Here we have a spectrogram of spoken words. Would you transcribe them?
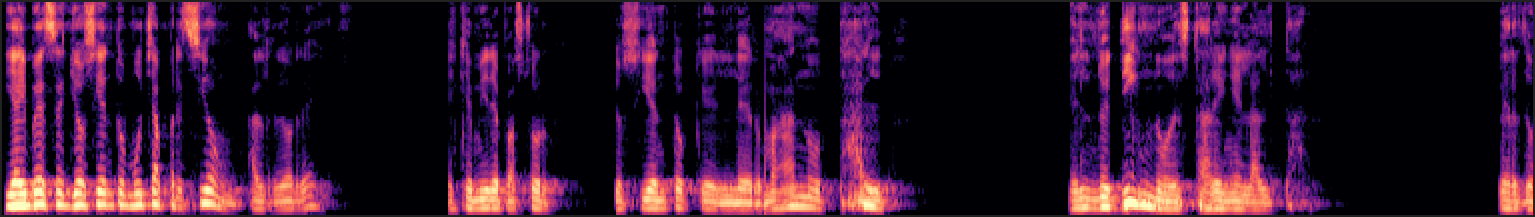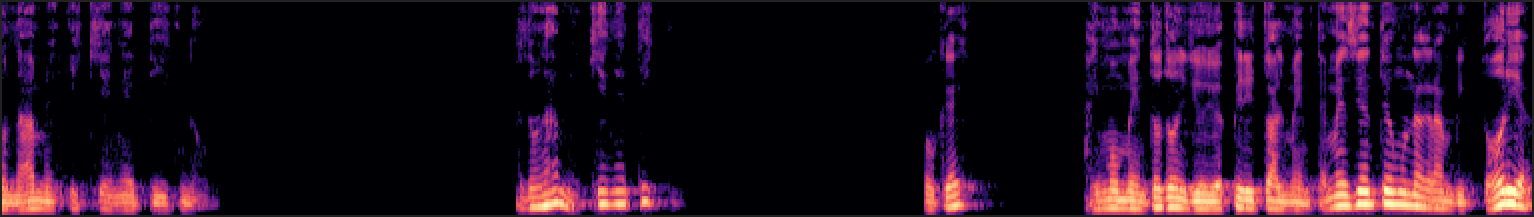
y hay veces yo siento mucha presión alrededor de ellos. Es que mire, pastor, yo siento que el hermano tal, él no es digno de estar en el altar. Perdóname, ¿y quién es digno? Perdóname, ¿quién es digno? ¿Ok? Hay momentos donde yo, espiritualmente me siento en una gran victoria.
